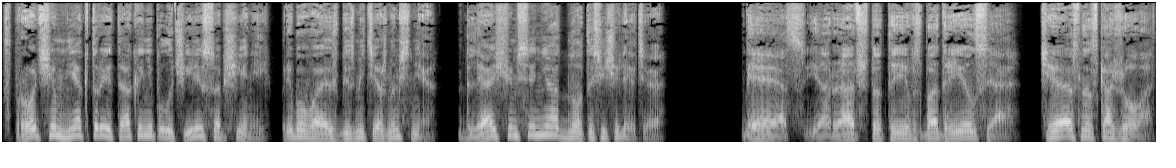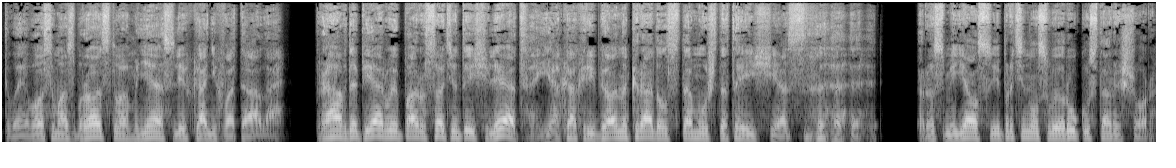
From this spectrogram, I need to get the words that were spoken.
Впрочем, некоторые так и не получили сообщений, пребывая в безмятежном сне, длящемся не одно тысячелетие. «Бес, я рад, что ты взбодрился. Честно скажу, твоего самосбродства мне слегка не хватало. Правда, первые пару сотен тысяч лет я как ребенок радовался тому, что ты исчез. Рассмеялся и протянул свою руку старый Шор.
